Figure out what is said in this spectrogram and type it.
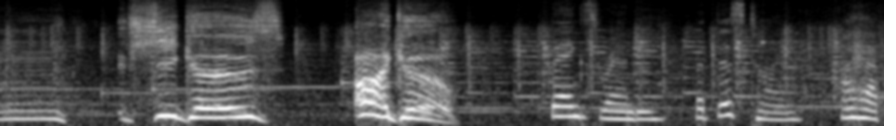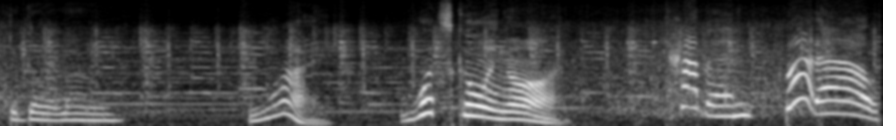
Mm, if she goes, I go. Thanks, Randy, but this time I have to go alone. Why? What's going on? Kevin, butt out!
